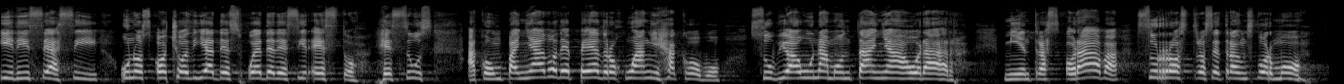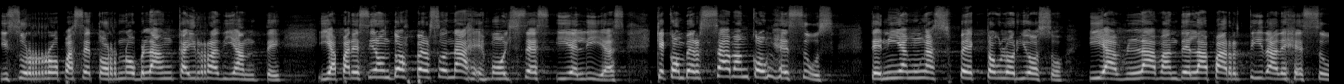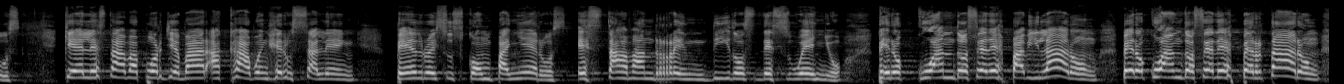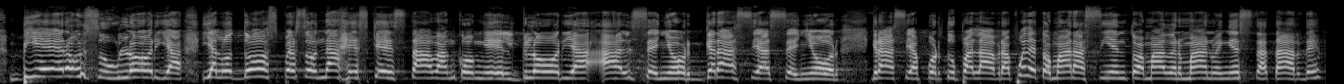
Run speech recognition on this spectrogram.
Y dice así, unos ocho días después de decir esto, Jesús, acompañado de Pedro, Juan y Jacobo, subió a una montaña a orar. Mientras oraba, su rostro se transformó y su ropa se tornó blanca y radiante. Y aparecieron dos personajes, Moisés y Elías, que conversaban con Jesús. Tenían un aspecto glorioso y hablaban de la partida de Jesús que él estaba por llevar a cabo en Jerusalén. Pedro y sus compañeros estaban rendidos de sueño, pero cuando se despabilaron, pero cuando se despertaron, vieron su gloria y a los dos personajes que estaban con él. Gloria al Señor. Gracias, Señor. Gracias por tu palabra. Puede tomar asiento, amado hermano, en esta tarde.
